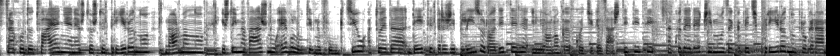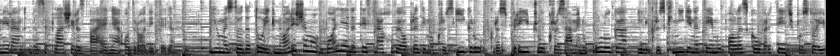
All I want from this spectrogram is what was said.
Strah od odvajanja je nešto što je prirodno, normalno i što ima važnu evolutivnu funkciju, a to je da dete drži blizu roditelja ili onoga ko će ga zaštititi, tako da je dečiji mozak već prirodno programiran da se plaši razdvajanja od roditelja. I umesto da to ignorišemo, bolje je da te strahove obradimo kroz igru, kroz priču, kroz zamenu uloga ili kroz knjige na temu polaska u vrtić. Postoji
